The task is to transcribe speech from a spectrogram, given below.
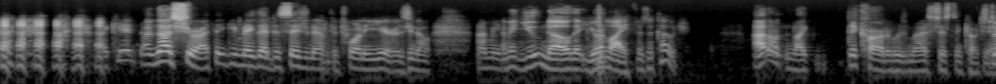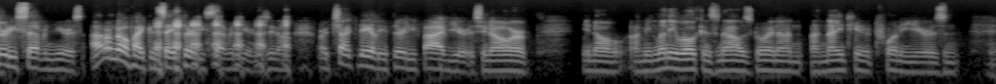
I can't. I'm not sure. I think you make that decision after 20 years. You know, I mean, I mean, you know that your life is a coach. I don't like Dick Harter, who's my assistant coach. Yeah. 37 years. I don't know if I can say 37 years. You know, or Chuck Daly, 35 years. You know, or you know, I mean, Lenny Wilkens now is going on on 19 or 20 years, and Yeah.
